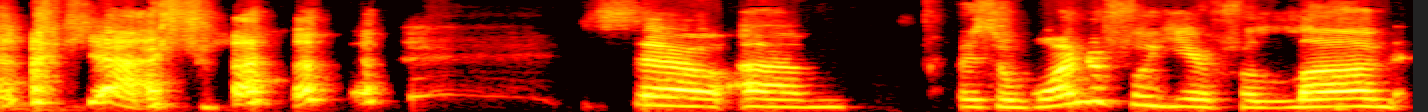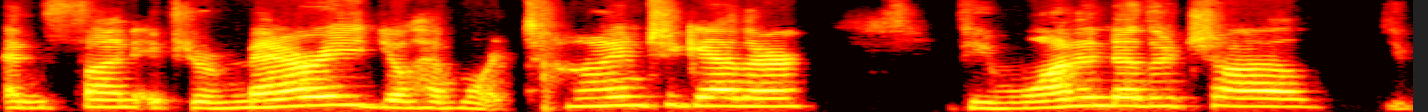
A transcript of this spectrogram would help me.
yes. so um, it's a wonderful year for love and fun. If you're married, you'll have more time together. If you want another child, you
